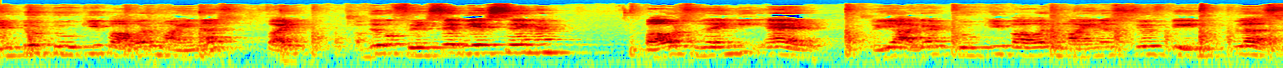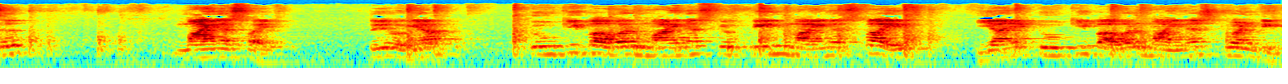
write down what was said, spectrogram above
into two की पावर माइनस फाइव अब देखो फिर से बेस सेम है पावर्स हो जाएँगी ऐड तो ये आ गया टू की power minus fifteen plus minus five. तो ये हो गया टू की power minus fifteen minus five, यानी टू की पावर माइनस ट्वेंटी।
